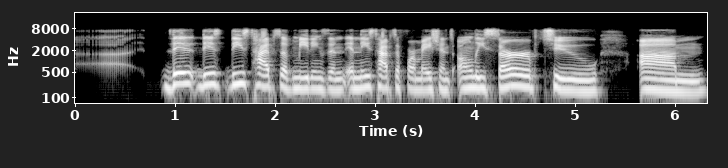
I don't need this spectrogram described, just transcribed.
uh, th- these these types of meetings and, and these types of formations only serve to um,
